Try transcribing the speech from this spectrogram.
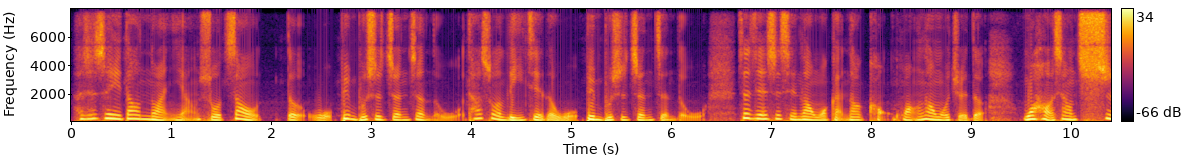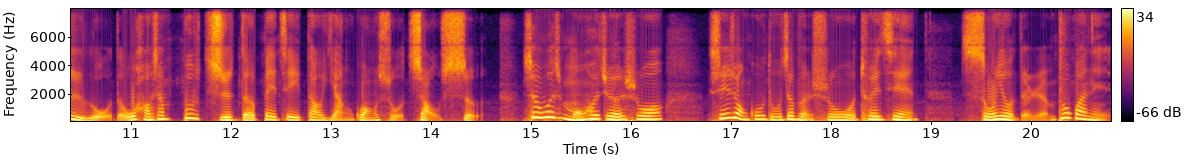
可是这一道暖阳所造的我，并不是真正的我，他所理解的我，并不是真正的我。这件事情让我感到恐慌，让我觉得我好像赤裸的，我好像不值得被这一道阳光所照射。所以，为什么我会觉得说十一种孤独？这本书我推荐所有的人，不管你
